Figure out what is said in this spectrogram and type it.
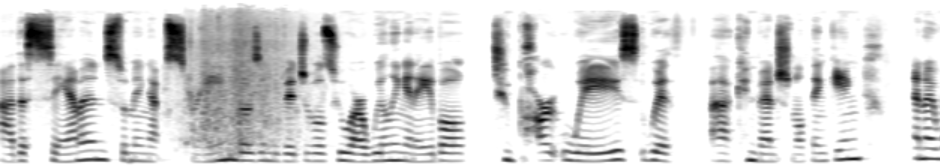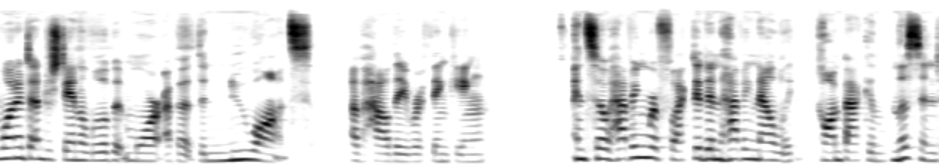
uh, the salmon swimming upstream. Those individuals who are willing and able to part ways with uh, conventional thinking. And I wanted to understand a little bit more about the nuance of how they were thinking. And so, having reflected and having now like gone back and listened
